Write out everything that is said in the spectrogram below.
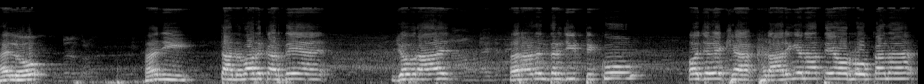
ਹੈਲੋ। ਹਾਂਜੀ, ਧੰਨਵਾਦ ਕਰਦੇ ਆ ਯੁਵਰਾਜ, ਰਣਿੰਦਰ ਜੀ, ਟਿੱਕੂ ਔਰ ਜਿਹੜੇ ਖਿਆ- ਖਿਡਾਰੀਆਂ ਨਾਲ ਤੇ ਔਰ ਲੋਕਾਂ ਨਾਲ।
